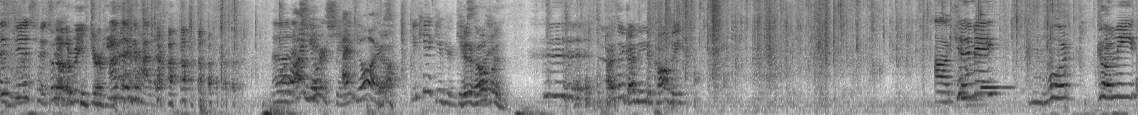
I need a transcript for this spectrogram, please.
This is just It's another beef jerky. I'm gonna have it. Uh, Oh, that's I get yours, it. Shane. That's yours. yeah, You can't give your gifts get it away. open. I think I need a coffee. uh, kidding me? More gummies.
